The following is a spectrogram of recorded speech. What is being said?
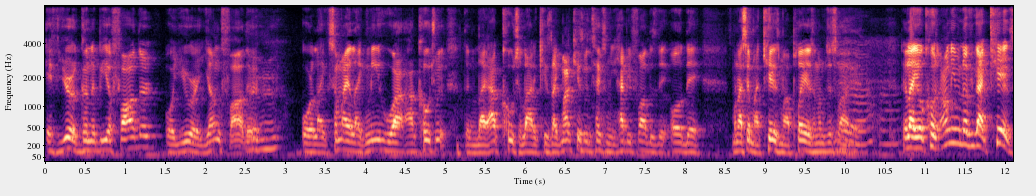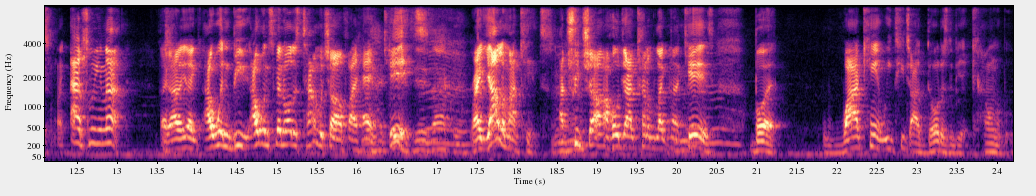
if you're gonna be a father or you're a young father. Mm-hmm. Or like somebody like me who I, I coach with, then like I coach a lot of kids. Like my kids been texting me Happy Father's Day all day. When I say my kids, my players, and I'm just like, mm-hmm. Mm-hmm. they're like, yo, coach, I don't even know if you got kids. I'm like, absolutely not. Like I like I wouldn't be I wouldn't spend all this time with y'all if I had kids. Exactly. Right? Y'all are my kids. I treat y'all, I hold y'all kind of like my kids. But why can't we teach our daughters to be accountable?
